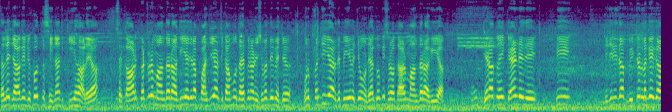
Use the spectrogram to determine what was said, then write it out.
ਥੱਲੇ ਜਾ ਕੇ ਵੇਖੋ ਤਹਿਸੀਲਾਂ 'ਚ ਕੀ ਹਾਲ ਆ। ਸਰਕਾਰ ਕੱਟਰ ਇਮਾਨਦਾਰ ਆ ਗਈ ਆ ਜਿਹੜਾ 5000 'ਚ ਕੰਮ ਹੁੰਦਾ ਸੀ ਪਹਿਲਾਂ ਰਿਸ਼ਵਤ ਦੇ ਵਿੱਚ, ਹੁਣ 25000 ਦੇ ਰੁਪਏ ਵਿੱਚ ਹੋਣ ਡਿਆ ਕਿਉਂਕਿ ਸਰਕਾਰ ਇਮਾਨਦਾਰ ਆ ਗਈ ਆ। ਜਿਹੜਾ ਤੁਸੀਂ ਕਹਿਣ ਦੇ ਜੇ ਕਿ ਬਿਜਲੀ ਦਾ ਮੀਟਰ ਲੱਗੇਗਾ,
